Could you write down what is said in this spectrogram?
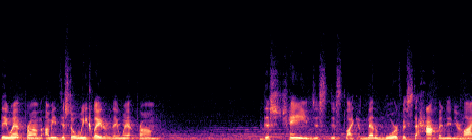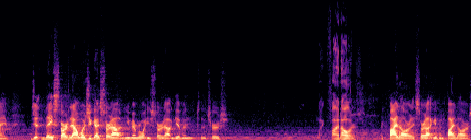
they went from. I mean, just a week later, they went from this change, this this like metamorphosis that happened in your life. They started out. What did you guys start out? Do you remember what you started out giving to the church? Like five dollars. Like five dollars. They started out giving five dollars,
